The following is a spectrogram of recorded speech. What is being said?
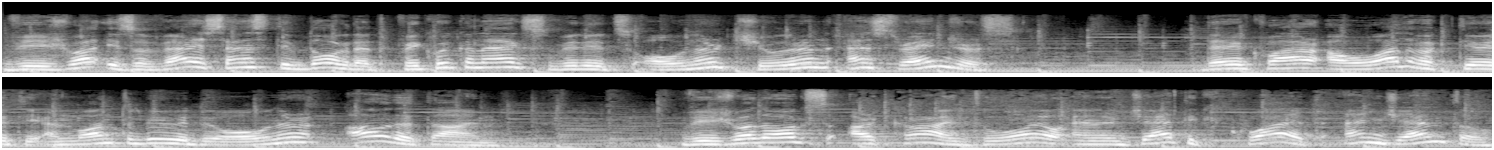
Vizsla is a very sensitive dog that quickly connects with its owner, children and strangers. They require a lot of activity and want to be with the owner all the time. Vizsla dogs are kind, loyal, energetic, quiet and gentle.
